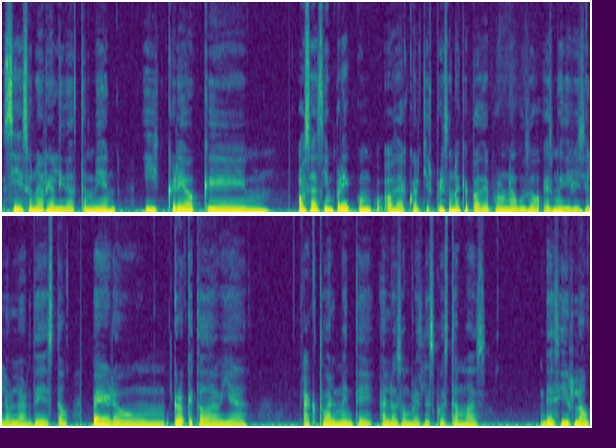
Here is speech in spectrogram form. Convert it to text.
sí es una realidad también y creo que, o sea, siempre con, o sea, cualquier persona que pase por un abuso es muy difícil hablar de esto, pero creo que todavía actualmente a los hombres les cuesta más decirlo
